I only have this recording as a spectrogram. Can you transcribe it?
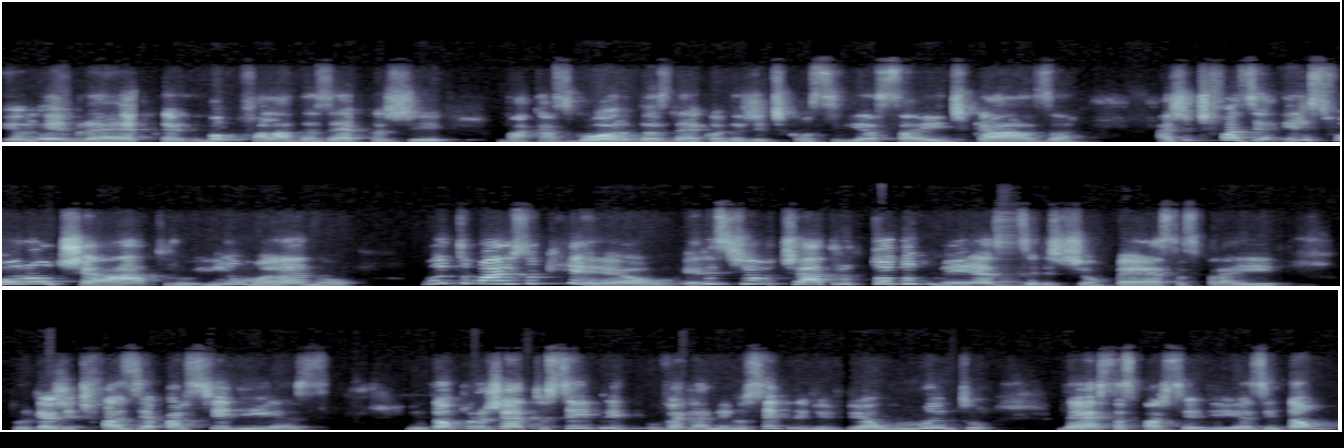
eu lembro a época, vamos falar das épocas de vacas gordas, né? Quando a gente conseguia sair de casa. A gente fazia. Eles foram ao teatro em um ano muito mais do que eu. Eles tinham teatro todo mês, eles tinham peças para ir, porque a gente fazia parcerias. Então, o projeto sempre, o Velho Amigo sempre viveu muito dessas parcerias. Então,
